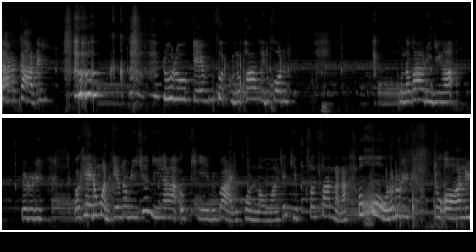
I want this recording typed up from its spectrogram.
กลางอากาศเลย ดูดูเกมสุดคุณภาพสิทุกคน คุณภาพจริงๆฮะเดี๋ยวดูดิ โอเค ดูเหมือนเกมจะมีแค่นี้นะ โอเค บ๊ายบายทุกคน เรามาแค่คลิปสั้นๆน่ะนะ โอ้โห แล้วดูดิ จูออนดิ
